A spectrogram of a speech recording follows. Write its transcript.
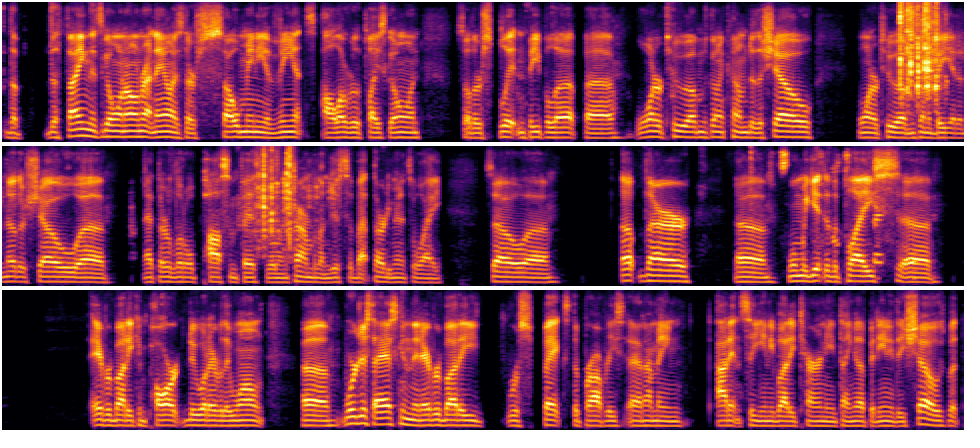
the the thing that's going on right now is there's so many events all over the place going. So they're splitting people up. Uh, one or two of them's going to come to the show. One or two of them's going to be at another show uh, at their little possum festival in Cumberland, just about 30 minutes away. So uh, up there, Uh, when we get to the place, uh, everybody can park, do whatever they want. Uh, we're just asking that everybody respects the properties. And I mean, I didn't see anybody turn anything up at any of these shows, but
